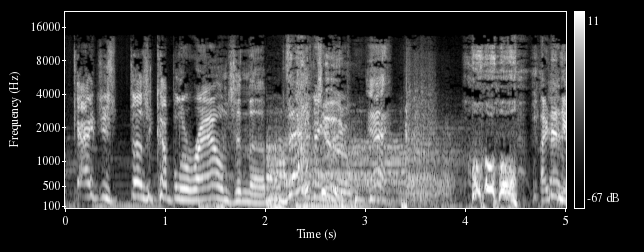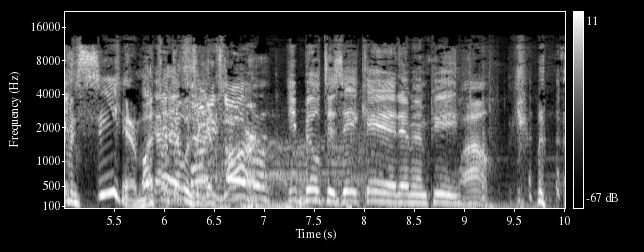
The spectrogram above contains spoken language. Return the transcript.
Guy just does a couple of rounds in the That dude. room. Yeah. Oh, I didn't even see him. I thought that was a Party's guitar. over. He built his AK at MMP. Wow.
